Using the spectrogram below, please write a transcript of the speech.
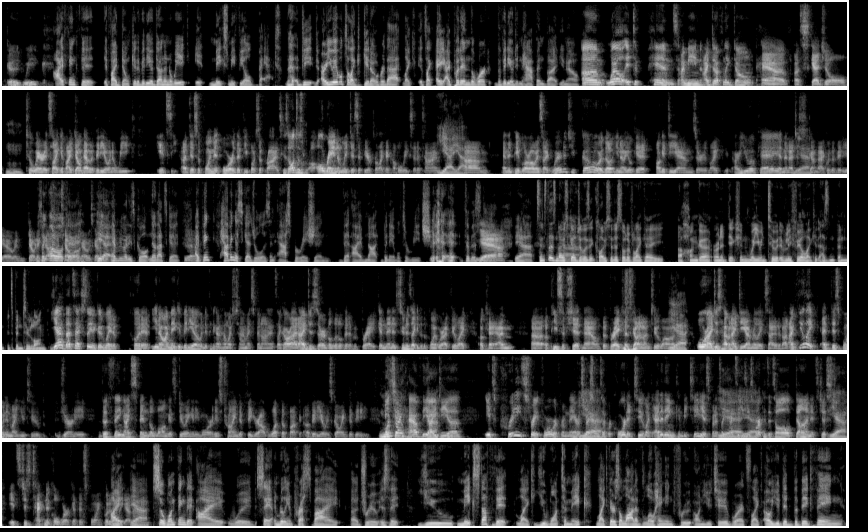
good week. I think that if I don't get a video done in a week, it makes me feel bad. you, are you able to like get over that? Like it's like, hey, I put in the work, the video didn't happen, but you know. Um, well, it depends. I mean, I definitely don't have a schedule mm-hmm. to where it's like if I don't have a video in a week, it's a disappointment or that people are surprised because I'll just mm-hmm. I'll randomly disappear for like a couple weeks at a time. Yeah, yeah. Um, and then people are always like where did you go or they'll you know you'll get i'll get dms or like are you okay and then i just yeah. come back with a video and don't it's acknowledge like, oh, okay. how long i was gone yeah everybody's cool no that's good yeah. i think having a schedule is an aspiration that i've not been able to reach to this yeah day. yeah Yeah. since there's no uh, schedule is it closer to sort of like a a hunger or an addiction where you intuitively feel like it hasn't been it's been too long yeah that's actually a good way to put it, you know, I make a video and depending on how much time I spend on it, it's like, all right, I deserve a little bit of a break. And then as soon as I get to the point where I feel like, okay, I'm uh, a piece of shit now, the break has gone on too long. yeah. Or I just have an idea I'm really excited about. I feel like at this point in my YouTube journey, the thing I spend the longest doing anymore is trying to figure out what the fuck a video is going to be. Me Once too. I have the yeah. idea, it's pretty straightforward from there, especially Yeah. once I've recorded too. Like editing can be tedious, but it's like that's the easiest yeah. part because it's all done. It's just Yeah. it's just technical work at this point. Put it all I together. yeah. So one thing that I would say I'm really impressed by uh, Drew is that you make stuff that like you want to make. Like there's a lot of low hanging fruit on YouTube where it's like, oh, you did the big thing,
